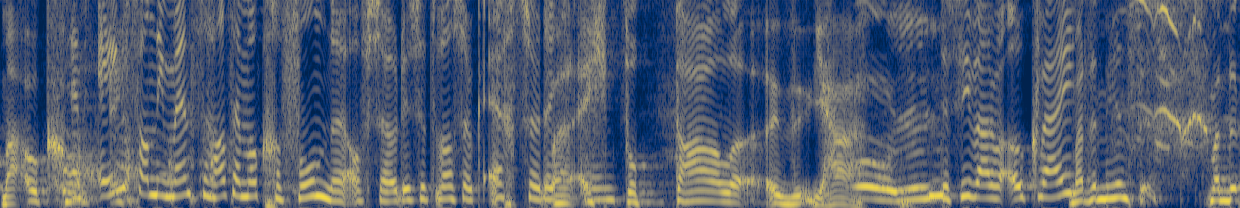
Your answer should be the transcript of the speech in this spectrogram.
maar ook En gewoon een van die mensen had hem ook gevonden of zo. Dus het was ook echt zo dat je maar echt denkt... totale... eh, Ja. Dus die waren we ook kwijt. Maar de mensen, maar de,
